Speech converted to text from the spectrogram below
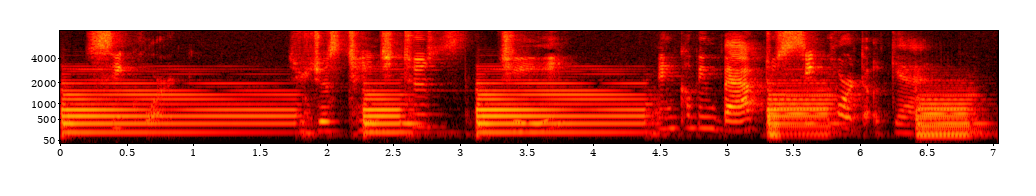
C chord. So you just change to G and coming back to C chord again.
